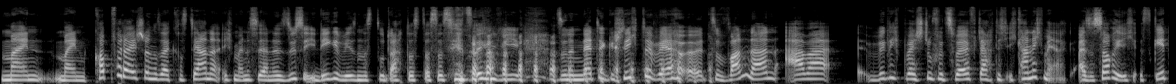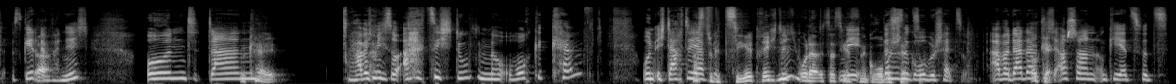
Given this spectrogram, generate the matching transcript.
mein, mein Kopf hat eigentlich schon gesagt, Christiane, ich meine, es ist ja eine süße Idee gewesen, dass du dachtest, dass das jetzt irgendwie so eine nette Geschichte wäre, äh, zu wandern. Aber wirklich bei Stufe 12 dachte ich, ich kann nicht mehr. Also sorry, ich, es geht, es geht Ja. einfach nicht. Und dann Okay. Habe ich mich so 80 Stufen hochgekämpft und ich dachte Hast du ja, gezählt richtig oder ist das jetzt nee, eine grobe das ist eine Schätzung? grobe Schätzung. Aber da dachte Okay. ich auch schon, okay, jetzt wird's,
